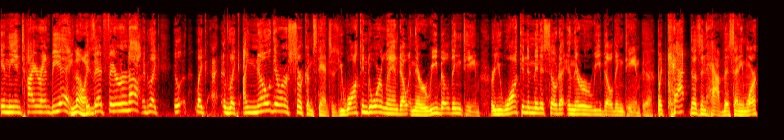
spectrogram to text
in the entire NBA? No, is that fair or not? I'm like, uh, like, uh, like I know there are circumstances. You walk into Orlando and they're a rebuilding team, or you walk into Minnesota and they're a rebuilding team. Yeah. But Cat doesn't have this anymore.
